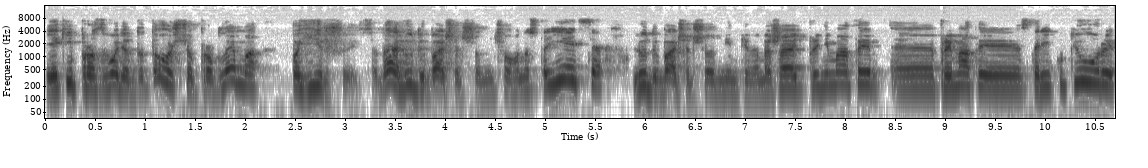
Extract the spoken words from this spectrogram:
і які призводять до того, що проблема погіршується. Да? Люди бачать, що нічого не стається, люди бачать, що адмінки не бажають приймати, е, приймати старі купюри,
